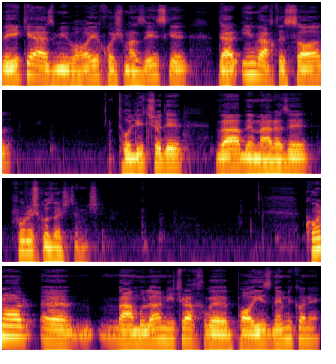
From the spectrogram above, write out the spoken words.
و یکی از میوه های خوشمزه است که در این وقت سال تولید شده و به معرض فروش گذاشته میشه. کنار معمولا هیچ وقت به پاییز نمی‌کنه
